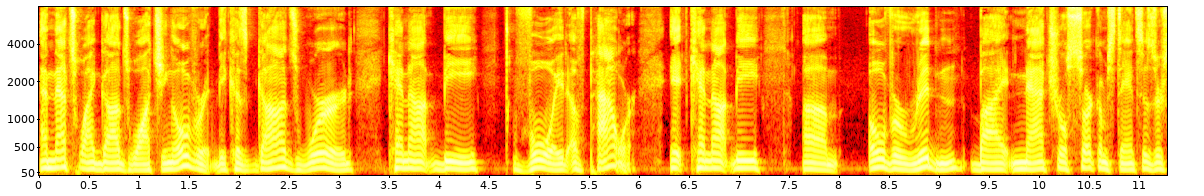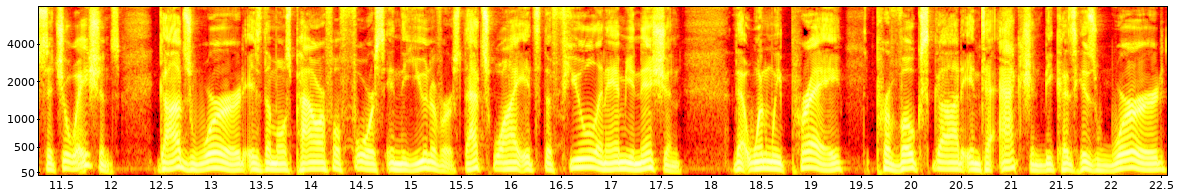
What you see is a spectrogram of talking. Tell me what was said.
And that's why God's watching over it because God's word cannot be void of power. It cannot be um, overridden by natural circumstances or situations. God's word is the most powerful force in the universe. That's why it's the fuel and ammunition that when we pray provokes God into action because his word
